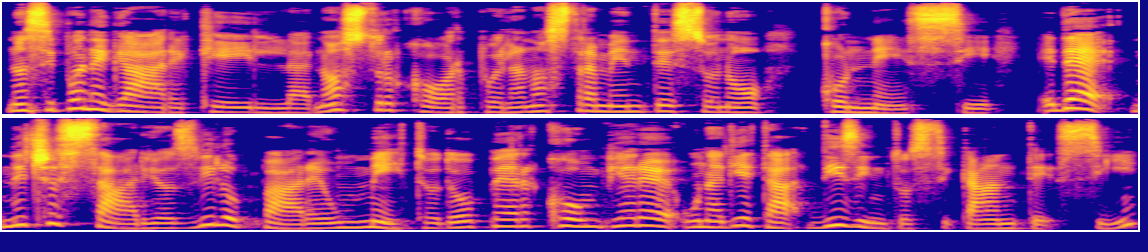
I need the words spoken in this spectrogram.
Non si può negare che il nostro corpo e la nostra mente sono connessi ed è necessario sviluppare un metodo per compiere una dieta disintossicante, sì,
